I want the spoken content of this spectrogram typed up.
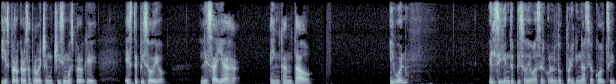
Y espero que los aprovechen muchísimo, espero que este episodio les haya encantado. Y bueno, el siguiente episodio va a ser con el doctor Ignacio Colzi,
